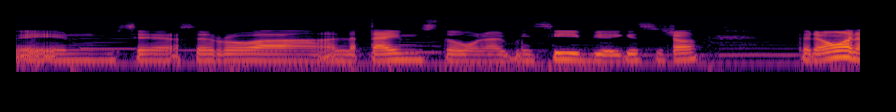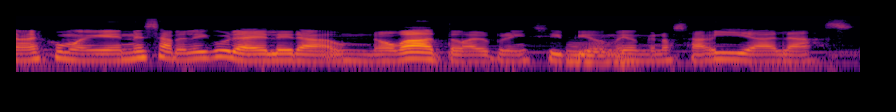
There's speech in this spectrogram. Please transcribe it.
eh, se, se roba la Time Stone al principio y qué sé yo? Pero bueno, es como que en esa película él era un novato al principio, Mm. medio que no sabía las,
